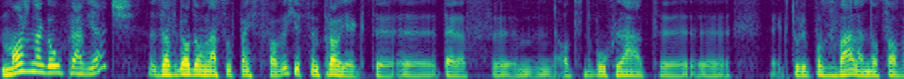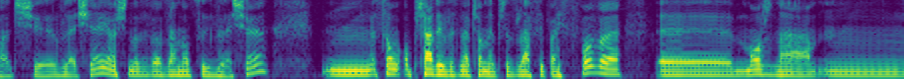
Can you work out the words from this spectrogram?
można go uprawiać za zgodą lasów państwowych. Jest ten projekt e, teraz e, od dwóch lat, e, który pozwala nocować e, w lesie. On się nazywa Zanocuj w lesie. Mm, Są obszary wyznaczone przez lasy państwowe. E, Można mm,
